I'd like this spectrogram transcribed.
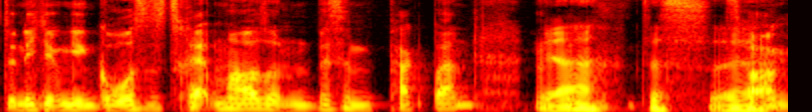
du nicht irgendwie ein großes Treppenhaus und ein bisschen Packband? ja, das äh.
